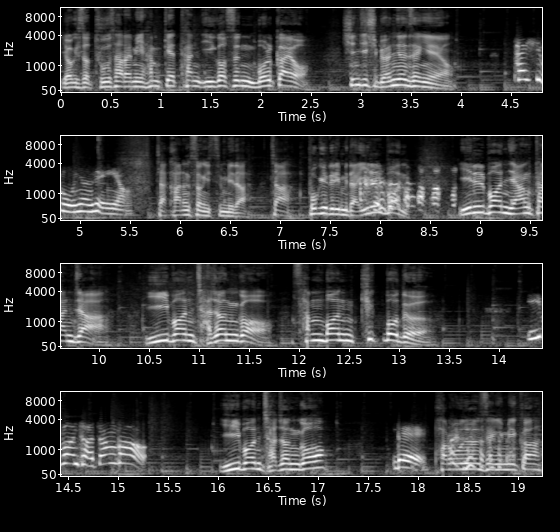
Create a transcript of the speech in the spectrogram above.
여기서 두 사람이 함께 탄 이것은 뭘까요? 신지 씨 몇 년생이에요? 85년생이요. 자, 가능성 있습니다. 자, 보기 드립니다. 1번, 1번 양탄자, 2번 자전거, 3번 킥보드, 2번 자전거. 2번 자전거, 네. 85년생입니까?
